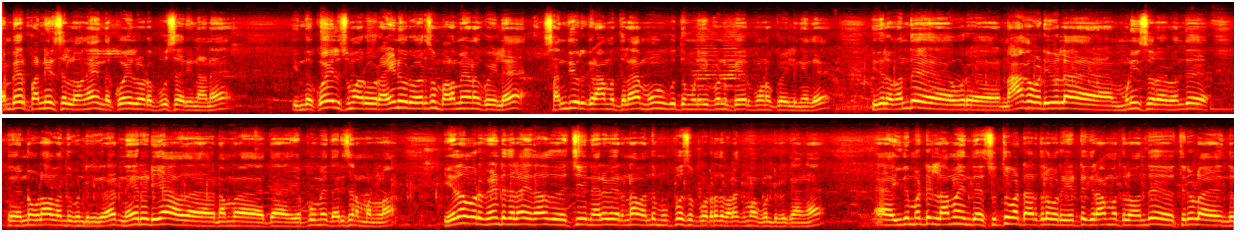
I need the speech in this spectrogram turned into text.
என் பேர் பன்னீர்செல்வங்க இந்த கோயிலோட பூசாரி நான். இந்த கோயில் சுமார் ஒரு ஐநூறு வருஷம் பழமையான கோயில். சந்தியூர் கிராமத்தில் மூங்குத்து முனிப்புன்னு பேர் போன கோயிலுங்க இது. இதில் வந்து ஒரு நாக வடிவில் முனீஸ்வரர் வந்து இன்னும் உலா வந்து கொண்டிருக்கிறார். நேரடியாக அதை நம்ம த எப்போவுமே தரிசனம் பண்ணலாம். ஏதோ ஒரு வேண்டுதலை ஏதாவது வச்சு நிறைவேறினா வந்து முப்பூசை போடுறது வழக்கமாக கொண்டிருக்காங்க. இது மட்டும் இல்லாமல் இந்த சுற்று வட்டாரத்தில் ஒரு எட்டு கிராமத்தில் வந்து திருவிழா இந்த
